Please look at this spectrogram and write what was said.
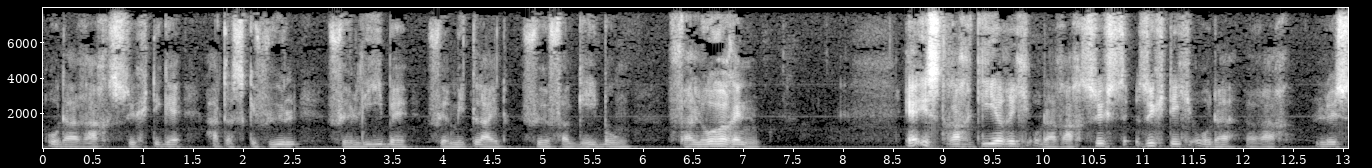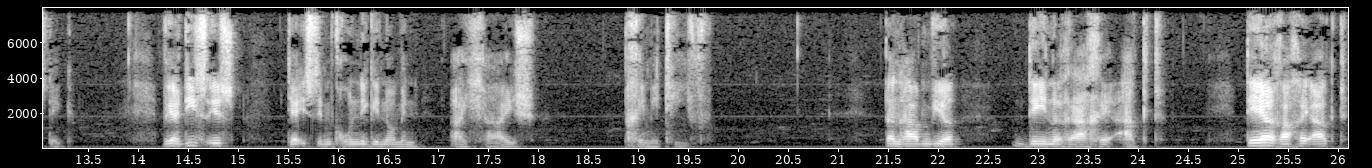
oder Rachsüchtige hat das Gefühl, für Liebe, für Mitleid, für Vergebung verloren. Er ist rachgierig oder rachsüchtig oder rachlüstig. Wer dies ist, der ist im Grunde genommen archaisch primitiv. Dann haben wir den Racheakt. Der Racheakt,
